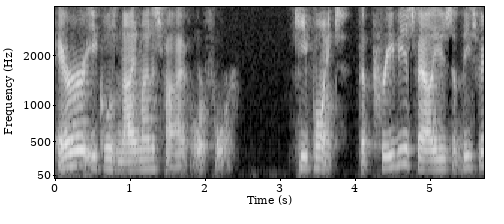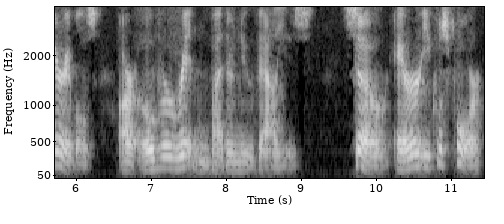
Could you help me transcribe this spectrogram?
Error equals 9 minus 5, or 4. Key point, the previous values of these variables are overwritten by their new values. So, error equals 4,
